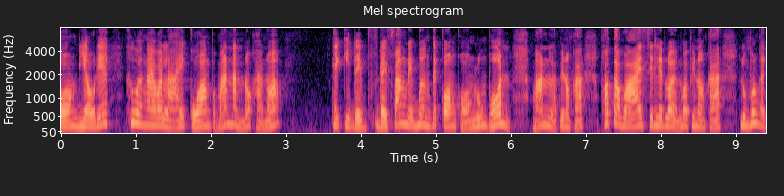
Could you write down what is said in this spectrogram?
กองเดียวเด้คือว่าง่ายว่าหลายกองประมาณนั้นเนาะค่ะเนาะ ให้กินได้ได้ฟังได้เบิ่งแต่กองของลุงพลมันล่ะพี่น้องคะพอถวายเสร็จเรียบร้อยว่าพี่น้องคะลุงพลก็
